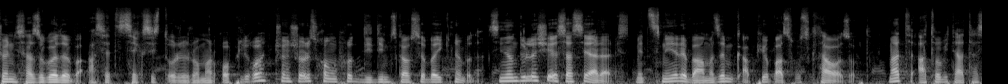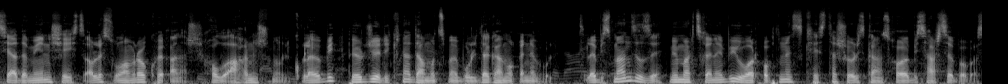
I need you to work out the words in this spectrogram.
ჩვენი საზოგადოება ასეთი სექსისტური რომ არ ყოფილიყო, ჩვენ შორის ხომ უფრო დიდი მსგავსება იქნებოდა. სინამდვილეში ეს ასე არ არის. მეცნიერება ამაზე მკაფიო პასუხს გთავაზობთ. მათ ათობით ათასი ადამიანი შეისწავლეს უამრავ ქვეყანაში, ხოლო აღნიშნული კვლევები ბევრჯერ იქნა დამოწმებული და გამოყენებული. წლების მანძილზე მემარცხენეები უარყოფდნენ სქესთა შორის განსხვავების არსებობას.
